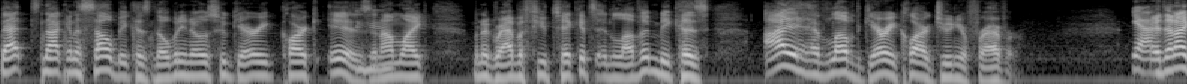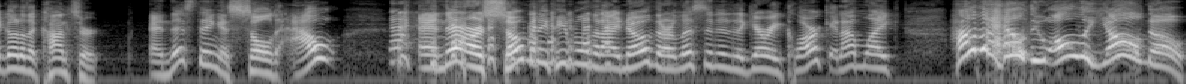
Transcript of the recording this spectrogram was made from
"That's not going to sell because nobody knows who Gary Clark is." And Mhm. I'm like, "I'm going to grab a few tickets and love him because I have loved Gary Clark Jr. forever." yeah. And then I go to the concert, and this thing is sold out. And there are so many people that I know that are listening to Gary Clark, and I'm like, how the hell do all of y'all know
